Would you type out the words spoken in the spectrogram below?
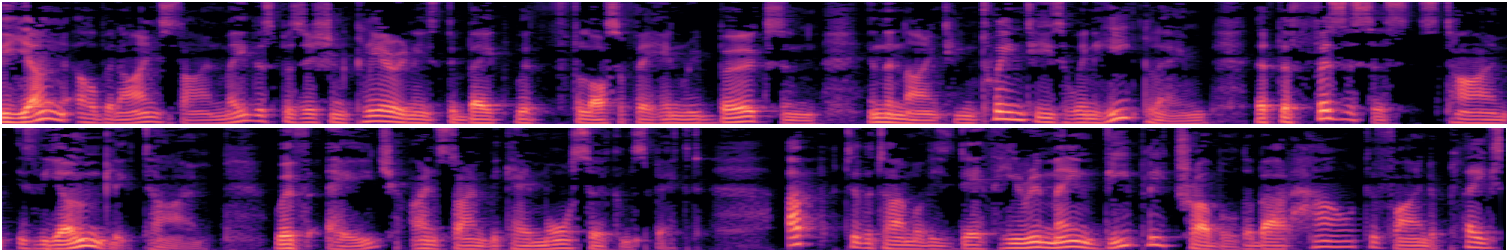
The young Albert Einstein made this position clear in his debate with philosopher Henri Bergson in the 1920s when he claimed that the physicist's time is the only time. With age, Einstein became more circumspect. Up to the time of his death, he remained deeply troubled about how to find a place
